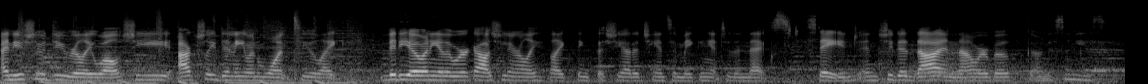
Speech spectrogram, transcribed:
I knew she would do really well. She actually didn't even want to like video any of the workouts. She didn't really like think that she had a chance of making it to the next stage and she did that and now we're both going to semis.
